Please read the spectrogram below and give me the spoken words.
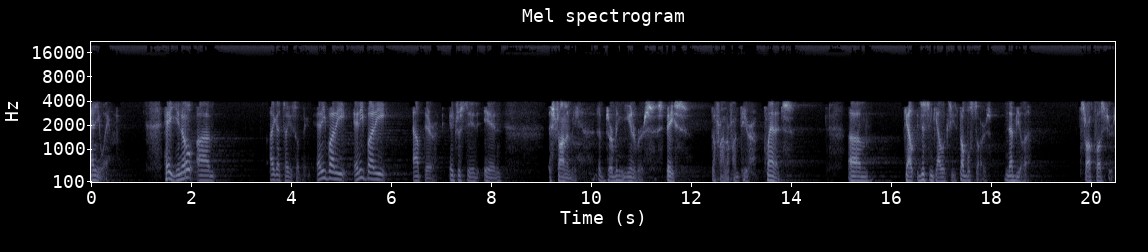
Anyway, hey, you know, um, I got to tell you something. Anybody, anybody out there interested in astronomy, observing the universe, space, the final frontier, planets, um, gal- distant galaxies, double stars, nebula, star clusters,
